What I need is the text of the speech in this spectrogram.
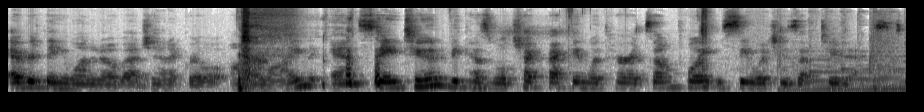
everything you want to know about Janet Grillo online. and stay tuned because we'll check back in with her at some point and see what she's up to next.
